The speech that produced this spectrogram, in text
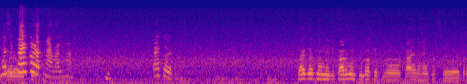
म्हणजे काय कळत नाही मला हा. काय कळत नाही? काय करत ना म्हणजे काढ म्हणतो डोक्यातनं काय नाही तसं. तर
